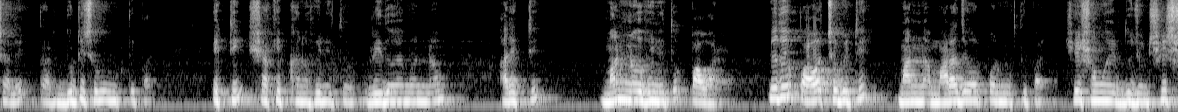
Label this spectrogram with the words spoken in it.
সালে তার দুটি ছবি মুক্তি পায়। একটি শাকিব খান অভিনীত হৃদয় আমার নাম, আরেকটি মান্না অভিনীত পাওয়ার। যদিও পাওয়ার ছবিটি মান্না মারা যাওয়ার পর মুক্তি পায়, সেই সময়ের দুজন শীর্ষ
